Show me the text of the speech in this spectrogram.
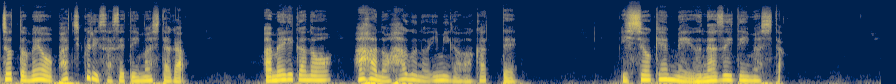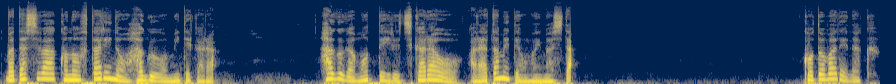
ちょっと目をパチクリさせていましたが、アメリカの母のハグの意味が分かって、一生懸命うなずいていました。私はこの二人のハグを見てから、ハグが持っている力を改めて思いました。言葉でなく、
